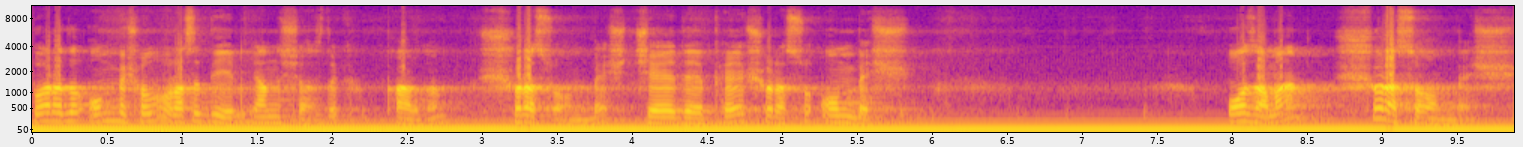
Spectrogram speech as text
bu arada 15 olan orası değil. Yanlış yazdık. Pardon. Şurası 15. CDP şurası 15. O zaman şurası 15.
